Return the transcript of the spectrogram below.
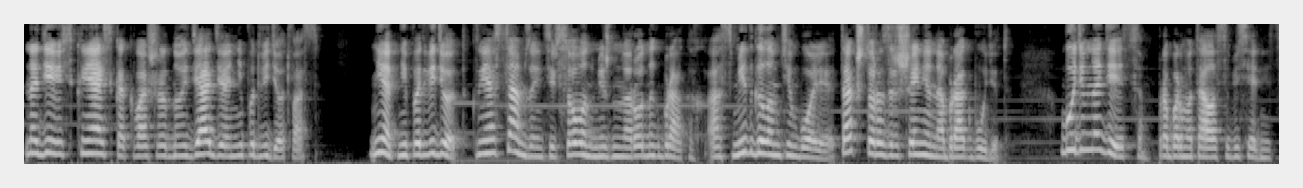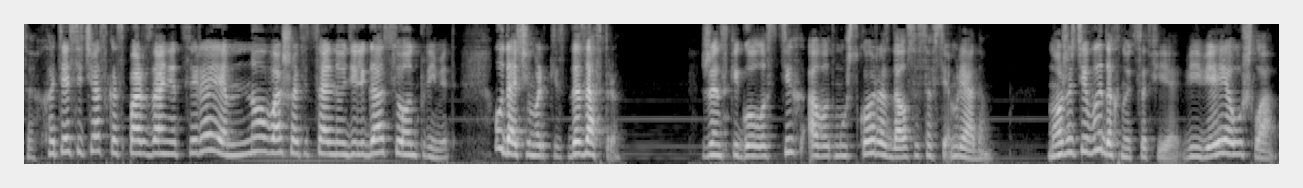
Надеюсь, князь, как ваш родной дядя, не подведет вас. Нет, не подведет. Князь сам заинтересован в международных браках, а с Мидгалом тем более, так что разрешение на брак будет. «Будем надеяться», – пробормотала собеседница. «Хотя сейчас Каспар занят Сиреем, но вашу официальную делегацию он примет. Удачи, Маркиз, до завтра!» Женский голос стих, а вот мужской раздался совсем рядом. «Можете выдохнуть, София. Вивея ушла,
